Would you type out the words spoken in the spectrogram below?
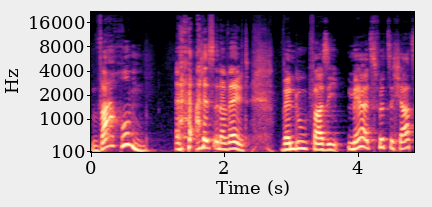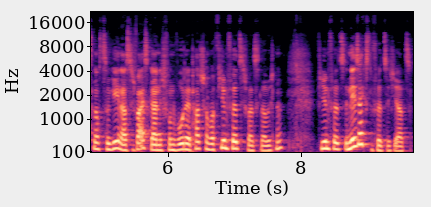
Warum alles in der Welt, wenn du quasi mehr als 40 Yards noch zu gehen hast? Ich weiß gar nicht, von wo der Touchdown war. 44 war es, glaube ich, ne? 44, nee, 46 Yards.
